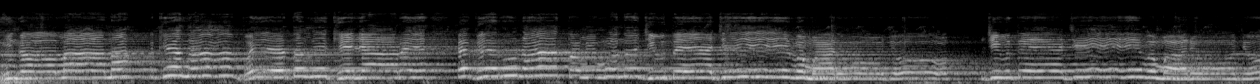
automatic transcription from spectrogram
થીંગલાના ખેલા ભયે તમે ખેલ્યા રે. હે ભેરુના તમે મન જીવતે જીવ મારો જો જીવતે જીવ મારો જો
